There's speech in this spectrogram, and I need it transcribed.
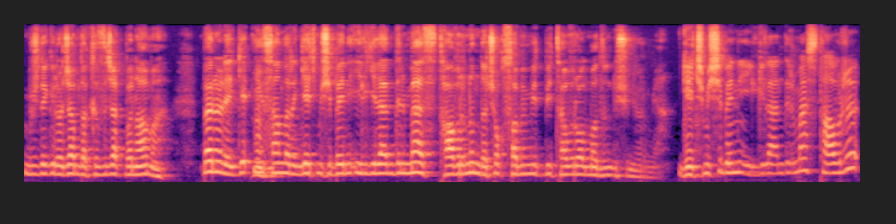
Müjdegül hocam da kızacak bana ama ben öyle ge- Hı hı. insanların geçmişi beni ilgilendirmez tavrının da çok samimi bir tavır olmadığını düşünüyorum ya. Geçmişi beni ilgilendirmez tavrı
